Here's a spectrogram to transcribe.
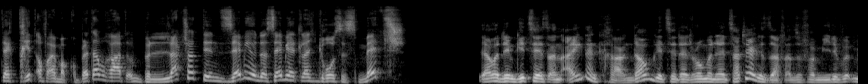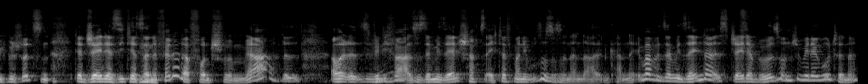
der dreht auf einmal komplett am Rad und belatschert den Semi und der Semi hat gleich ein großes Match. Ja, aber dem geht es ja jetzt an eigenen Kragen. Darum geht es ja. Der Roman Reigns hat ja gesagt, also Familie wird mich beschützen. Der Jay, der sieht jetzt seine Fälle davon schwimmen. Ja, das, aber das ist wirklich wahr. Also Sami Zayn schafft es echt, dass man die Usos auseinanderhalten kann. Ne? Immer wenn Sami Zayn da ist, Jay der Böse und Jimmy der Gute, ne?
